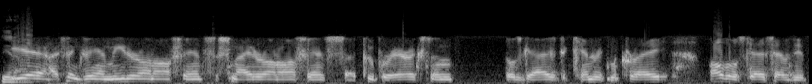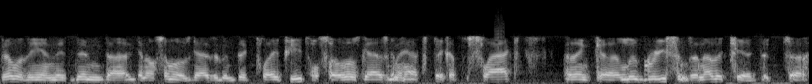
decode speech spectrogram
You know? Yeah, I think Van Meter on offense, Snyder on offense, uh, Cooper Erickson, those guys, to Kendrick McCray, all those guys have the ability, and they've been, uh, you know, some of those guys have been big play people, so those guys are going to have to pick up the slack. I think uh, Luke Greason's another kid that uh,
